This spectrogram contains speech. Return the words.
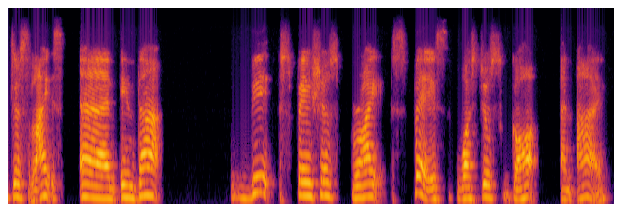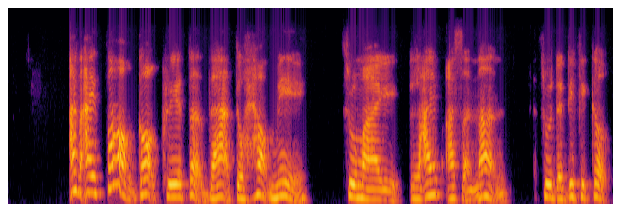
just lights. And in that big, spacious, bright space was just God and I. And I thought God created that to help me through my life as a nun, through the difficult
